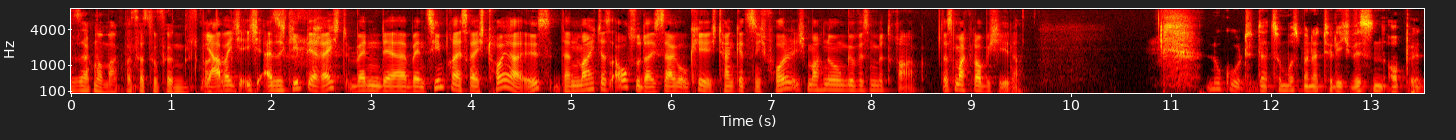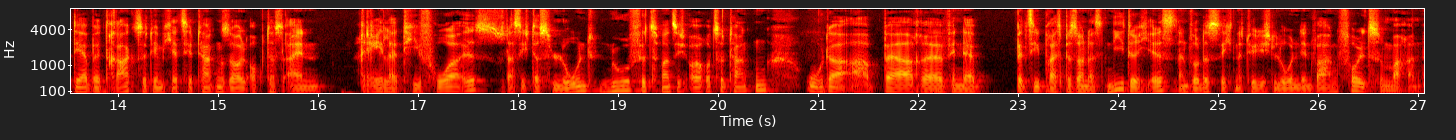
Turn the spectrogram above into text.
Sag mal, Marc, was hast du für einen Spartipp? Ja, aber ich, ich also ich gebe dir recht, wenn der Benzinpreis recht teuer ist, dann mache ich das auch so, dass ich sage, okay, ich tanke jetzt nicht voll, ich mache nur einen gewissen Betrag. Das macht, glaube ich, jeder. Nur gut, dazu muss man natürlich wissen, ob der Betrag, zu dem ich jetzt hier tanken soll, ob das ein relativ hoher ist, sodass sich das lohnt, nur für 20 Euro zu tanken. Oder aber, äh, wenn der Benzinpreis besonders niedrig ist, dann würde es sich natürlich lohnen, den Wagen voll zu machen.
